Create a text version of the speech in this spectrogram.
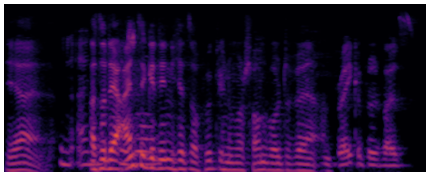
Ja. Also der einzige, den ich jetzt auch wirklich nochmal schauen wollte, wäre Unbreakable, weil es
